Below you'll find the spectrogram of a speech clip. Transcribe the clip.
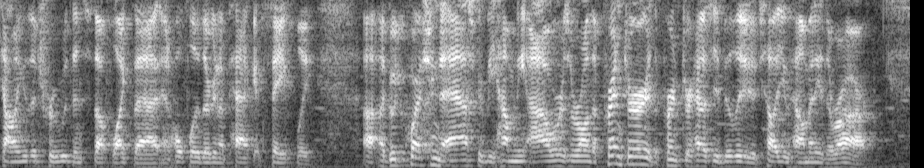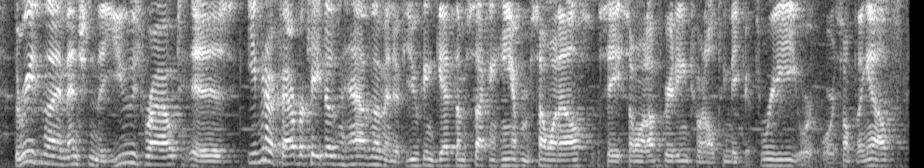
telling you the truth and stuff like that, and hopefully they're going to pack it safely. Uh, a good question to ask would be how many hours are on the printer. The printer has the ability to tell you how many there are. The reason I mentioned the used route is even if Fabricate doesn't have them and if you can get them secondhand from someone else, say someone upgrading to an Ultimaker 3 or, or something else,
